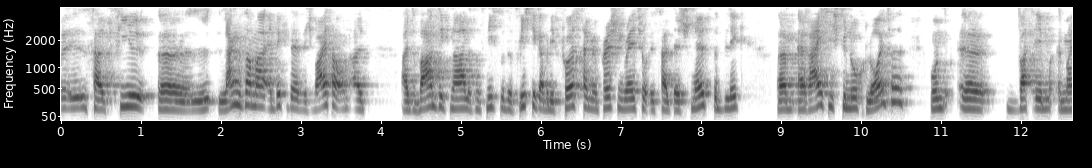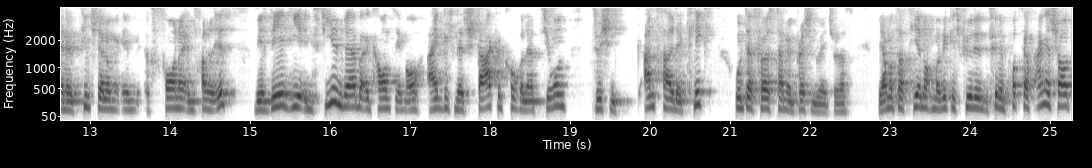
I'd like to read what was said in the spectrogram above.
ist halt viel äh, langsamer, entwickelt er sich weiter und als, als Warnsignal ist es nicht so das Richtige, aber die First-Time-Impression Ratio ist halt der schnellste Blick. Ähm, erreiche ich genug Leute und äh, was eben meine Zielstellung im, vorne im Funnel ist. Wir sehen hier in vielen Werbeaccounts eben auch eigentlich eine starke Korrelation zwischen Anzahl der Klicks und der First-Time-Impression Ratio. Das wir haben uns das hier nochmal wirklich für den, für den Podcast angeschaut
